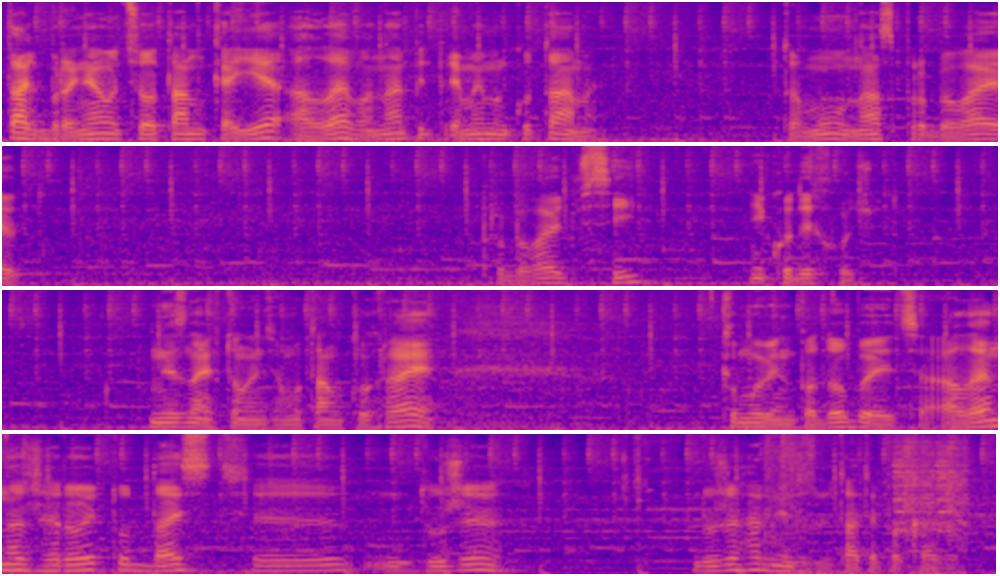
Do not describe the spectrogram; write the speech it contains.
Так, броня у цього танка є, але вона під прямими кутами. Тому нас пробивають пробивають всі і куди хочуть. Не знаю, хто на цьому танку грає, кому він подобається, але наш герой тут дасть е, дуже, дуже гарні результати покаже.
